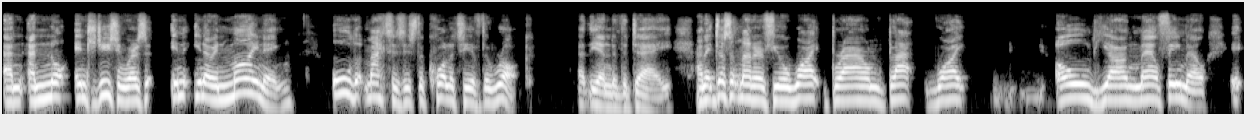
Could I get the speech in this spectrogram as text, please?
and and not introducing. Whereas in you know in mining, all that matters is the quality of the rock at the end of the day. And it doesn't matter if you're white, brown, black, white, old, young, male, female. It,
